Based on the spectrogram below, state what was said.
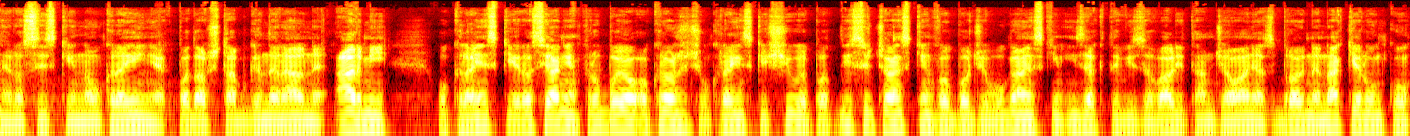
rosyjskiej na Ukrainie. Jak podał sztab generalny armii ukraińskiej, Rosjanie próbują okrążyć ukraińskie siły pod Lisyczańskiem w obodzie ługańskim i zaktywizowali tam działania zbrojne na kierunku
